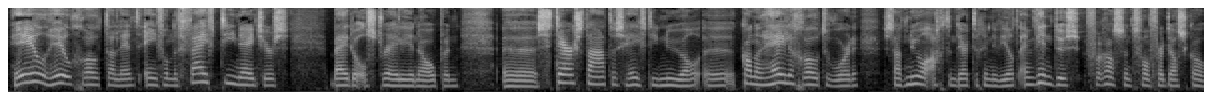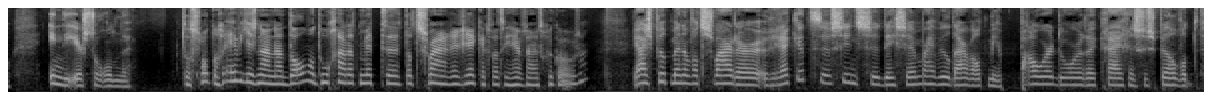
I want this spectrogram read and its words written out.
Heel, heel groot talent. Een van de vijf teenagers bij de Australian Open. Uh, sterstatus heeft hij nu al. Uh, kan een hele grote worden. Staat nu al 38 in de wereld. En wint dus verrassend van Verdasco in de eerste ronde. Tot slot nog eventjes naar Nadal. Want hoe gaat het met uh, dat zware racket wat hij heeft uitgekozen? Ja, hij speelt met een wat zwaarder racket uh, sinds uh, december. Hij wil daar wat meer power door krijgen. En zijn spel wat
